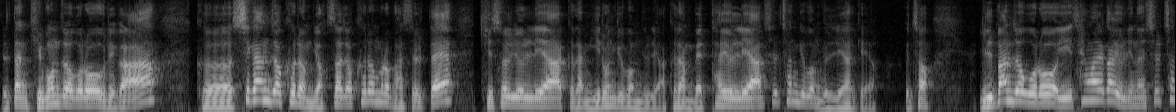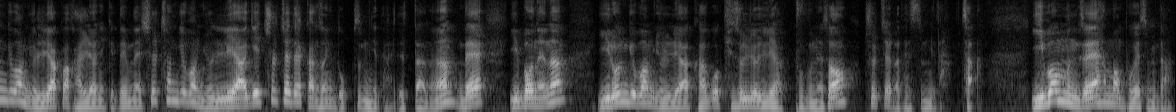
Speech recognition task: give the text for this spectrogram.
일단 기본적으로 우리가 그 시간적 흐름, 역사적 흐름으로 봤을 때 기술 윤리학, 그다음 이론 규범 윤리학, 그다음 메타 윤리학, 실천 규범 윤리학이에요. 그렇죠? 일반적으로 이 생활과 윤리는 실천 규범 윤리학과 관련이 있기 때문에 실천 규범 윤리학이 출제될 가능성이 높습니다. 일단은. 근데 이번에는 이론 규범 윤리학하고 기술 윤리학 부분에서 출제가 됐습니다. 자, 2번 문제 한번 보겠습니다.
